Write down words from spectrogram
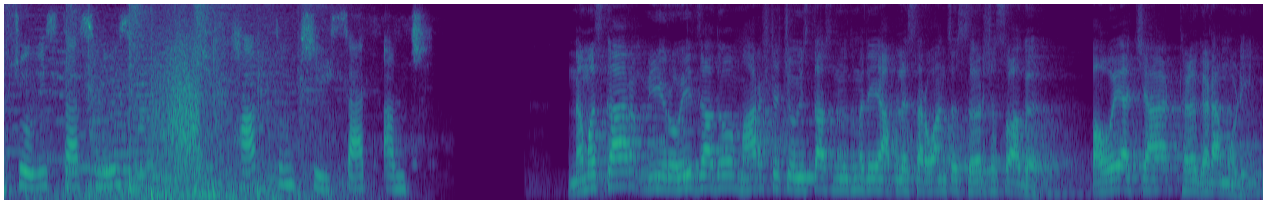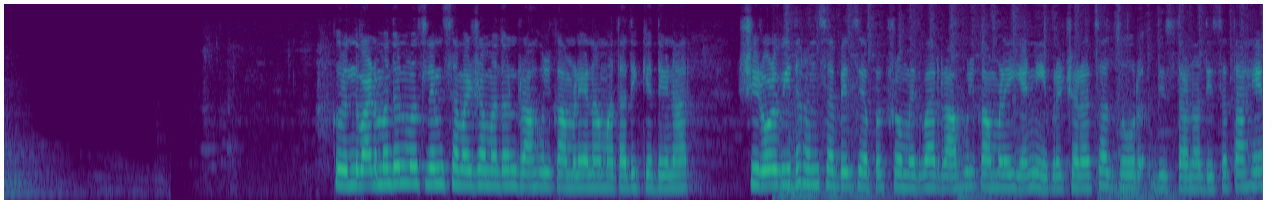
चोवीस तास न्यूज हाक तुमची साथ आमची. नमस्कार मी रोहित जाधव महाराष्ट्र चोवीस तास न्यूजमध्ये आपलं सर्वांचं सहर्ष स्वागत. पाहूयाच्या ठळक घडामोडी. कुरुंदवाडमधून मुस्लिम समाजामधून राहुल कांबळे यांना मताधिक्य देणार. शिरोळ विधानसभेचे अपक्ष उमेदवार राहुल कांबळे यांनी प्रचाराचा जोर दिसताना दिसत आहे.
